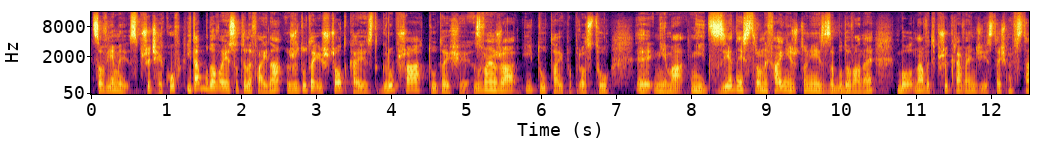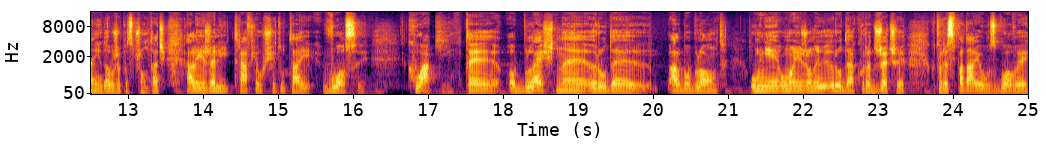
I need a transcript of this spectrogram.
co wiemy z przecieków. I ta budowa jest o tyle fajna, że tutaj szczotka jest grubsza, tutaj się zwęża i tutaj po prostu y, nie ma nic. Z jednej strony fajnie, że to nie jest zabudowane, bo nawet przy krawędzi jesteśmy w stanie dobrze posprzątać, ale jeżeli trafią się tutaj włosy, kłaki, te obleśne, rude albo blond, u mnie, u mojej żony rude akurat rzeczy, które spadają z głowy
